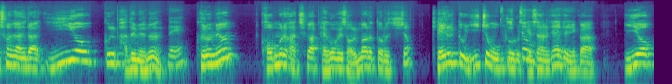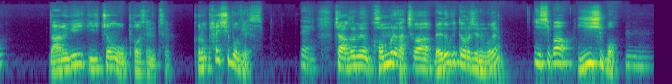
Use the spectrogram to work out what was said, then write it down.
5천이 아니라 2억을 받으면은 네. 그러면 건물의 가치가 100억에서 얼마로 떨어지죠? 걔를 또 2.5%로 2.5, 계산을 해야 네. 되니까 2억 나누기 2.5% 그럼 80억이에요. 네. 자, 그러면 건물의 가치가 몇 억이 떨어지는 거예요? 20억. 20억. 음.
